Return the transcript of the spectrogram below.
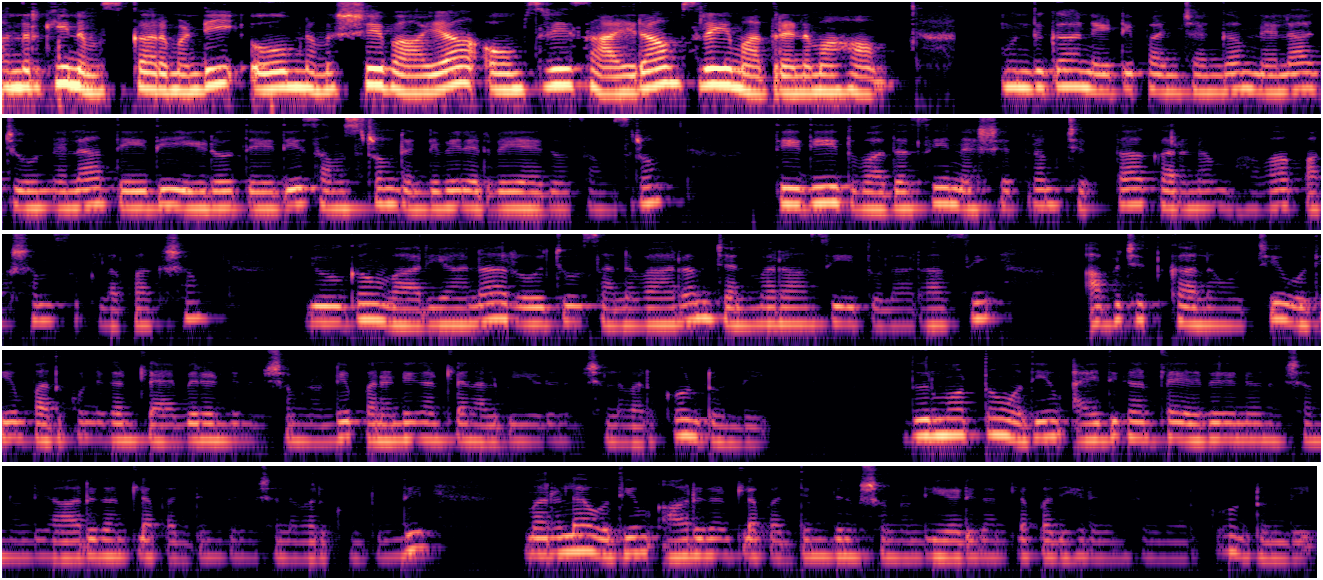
అందరికీ నమస్కారం అండి ఓం నమ శివాయ. ఓం శ్రీ సాయిరాం శ్రీ మాత్ర నమః. ముందుగా నేటి పంచాంగం నెల జూన్ నెల తేదీ ఏడో తేదీ సంవత్సరం రెండు వేల ఇరవై ఐదో సంవత్సరం. తేదీ ద్వాదశి నక్షత్రం చిత్తాకరణం భవ పక్షం శుక్లపక్షం యోగం వార్యాన రోజు శనివారం జన్మరాశి తులారాశి అభిజిత్ కాలం వచ్చి ఉదయం పదకొండు గంటల యాభై రెండు నిమిషం నుండి పన్నెండు గంటల నలభై ఏడు నిమిషాల వరకు ఉంటుంది. దుర్ముహూర్తం ఉదయం ఐదు గంటల ఇరవై రెండు నిమిషం నుండి ఆరు గంటల పద్దెనిమిది నిమిషాల వరకు ఉంటుంది. మరలా ఉదయం ఆరు గంటల పద్దెనిమిది నిమిషం నుండి ఏడు గంటల పదిహేడు నిమిషాల వరకు ఉంటుంది.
